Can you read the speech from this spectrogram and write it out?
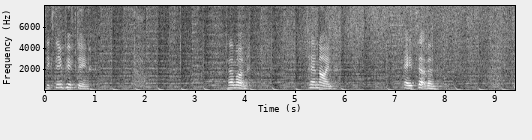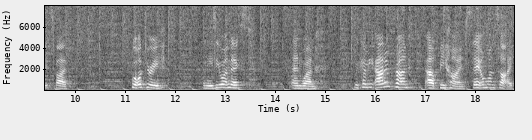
16, 15. Come on. 10, 9. 8, 7. 6, 5. 4, 3. An easy one next. And one. We're coming out in front, out behind. Stay on one side.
